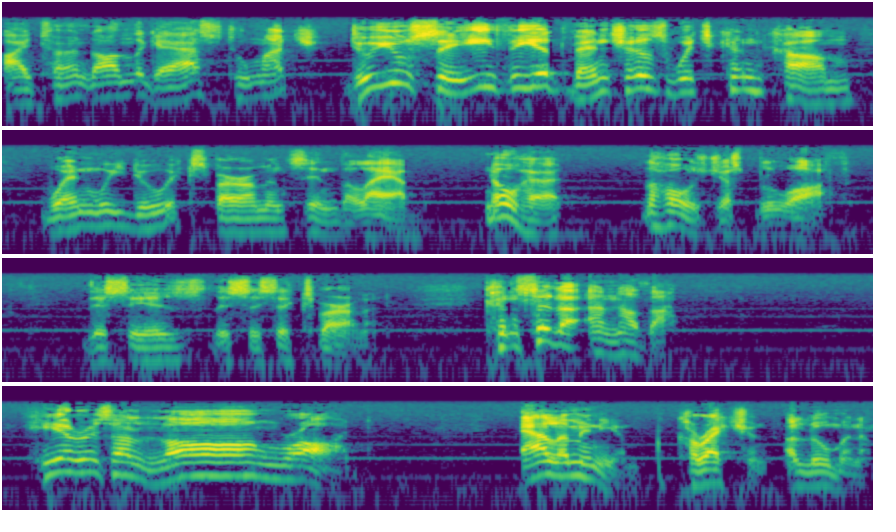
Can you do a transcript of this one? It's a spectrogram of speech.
I turned on the gas too much. Do you see the adventures which can come when we do experiments in the lab? No hurt. The hose just blew off. This is, this is experiment. Consider another. Here is a long rod. Aluminium, correction, aluminum.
